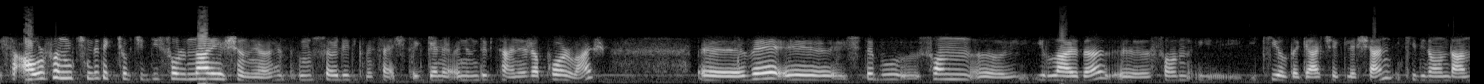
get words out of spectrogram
işte Avrupa'nın içinde de çok ciddi sorunlar yaşanıyor. Hep bunu söyledik mesela işte gene önümde bir tane rapor var. E, ve e, işte bu son e, yıllarda e, son iki yılda gerçekleşen 2010'dan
